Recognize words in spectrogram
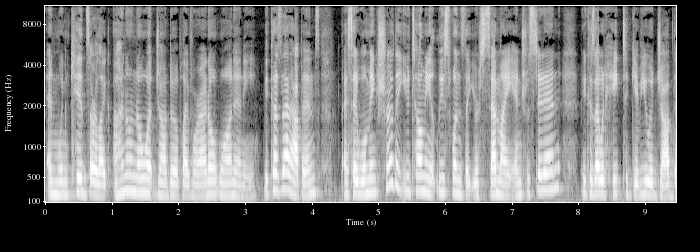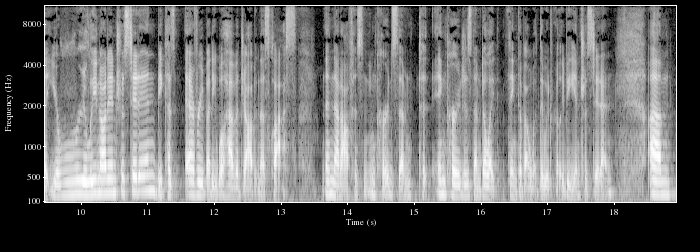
And when kids are like, I don't know what job to apply for, I don't want any, because that happens, I say, well, make sure that you tell me at least ones that you're semi interested in, because I would hate to give you a job that you're really not interested in, because everybody will have a job in this class and that often encourages them to encourages them to like think about what they would really be interested in. Um,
